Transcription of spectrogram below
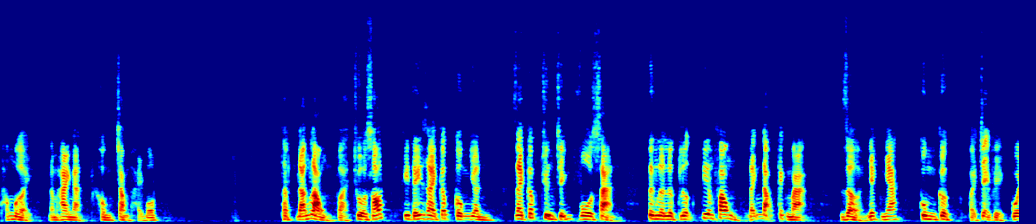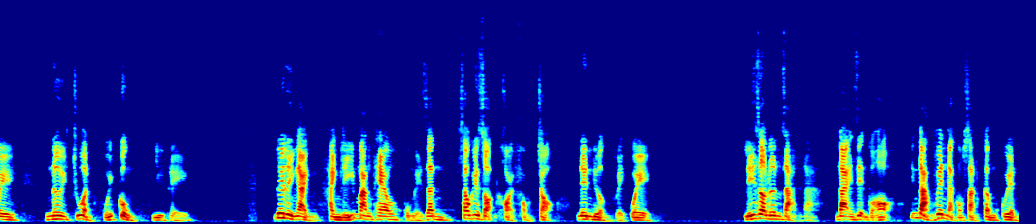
tháng 10 năm 2021. Thật đáng lòng và chua xót khi thấy giai cấp công nhân, giai cấp chuyên chính vô sản, từng là lực lượng tiên phong lãnh đạo cách mạng, giờ nhách nhác, cung cực phải chạy về quê, nơi trú ẩn cuối cùng như thế. Đây là hình ảnh hành lý mang theo của người dân sau khi dọn khỏi phòng trọ lên đường về quê. Lý do đơn giản là đại diện của họ, những đảng viên Đảng Cộng sản cầm quyền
